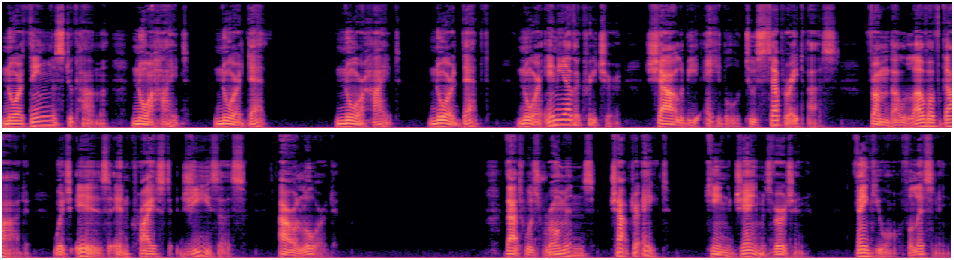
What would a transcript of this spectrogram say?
nor things to come, nor height, nor depth, nor height, nor depth, nor any other creature shall be able to separate us from the love of God which is in Christ Jesus our Lord. That was Romans chapter 8, King James Version. Thank you all for listening.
